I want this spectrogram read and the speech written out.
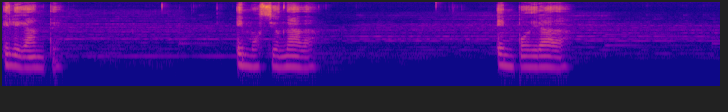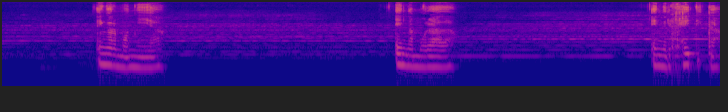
elegante emocionada, empoderada, en armonía, enamorada, energética,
